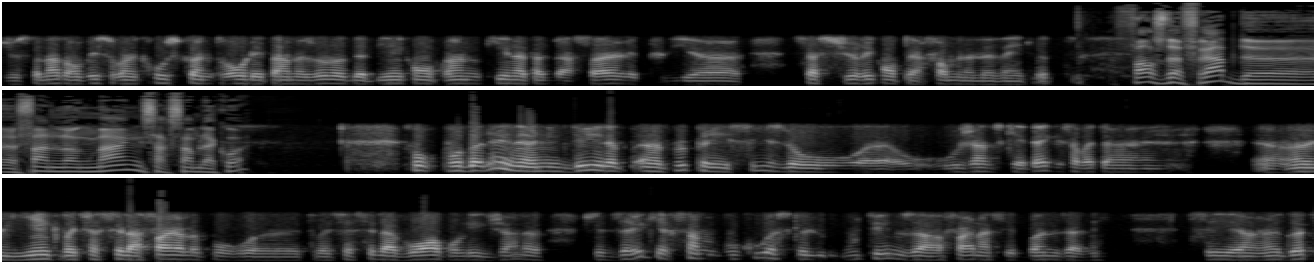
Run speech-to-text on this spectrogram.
justement tomber sur un cruise control, être en mesure de bien comprendre qui est notre adversaire et puis euh, s'assurer qu'on performe le 28. Force de frappe de Fan Longmang, ça ressemble à quoi? Pour, pour donner une, idée un peu précise aux, aux gens du Québec, ça va être un un lien qui va être facile à faire là, pour euh, qui va être facile à voir pour les gens. Là. Je te dirais qu'il ressemble beaucoup à ce que le goûter nous a offert dans ses bonnes années. C'est un gars de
